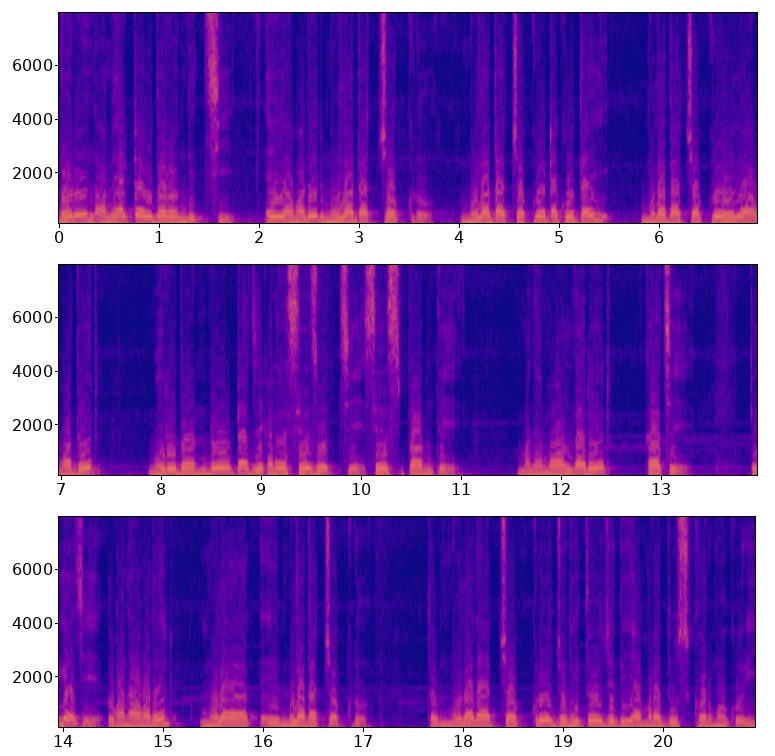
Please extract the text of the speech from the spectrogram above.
ধরুন, আমি একটা উদাহরণ দিচ্ছি। এই আমাদের মূলাধার চক্র। মূলাধার চক্রটা কোথায়? মূলাধার চক্র হলো আমাদের মেরুদণ্ডটা যেখানে শেষ হচ্ছে, শেষ প্রান্তে মানে মলদ্বারের কাছে, ঠিক আছে? ওখানে আমাদের মূলা মূলাধার চক্র। তো মূলাধার চক্র জনিত যদি আমরা দুষ্কর্ম করি,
